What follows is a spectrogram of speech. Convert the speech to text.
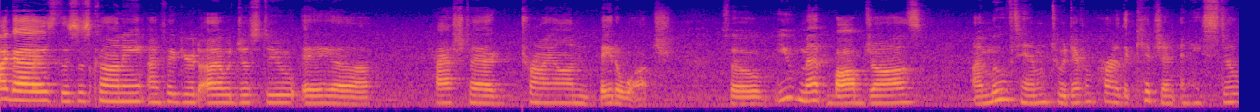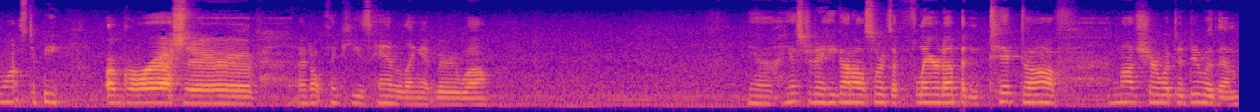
Hi guys, this is Connie. I figured I would just do a uh, hashtag try on betta watch. So you've met Bob Jaws. I moved him to a different part of the kitchen and he still wants to be aggressive. I don't think he's handling it very well. Yeah, yesterday he got all sorts of flared up and ticked off. I'm not sure what to do with him.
